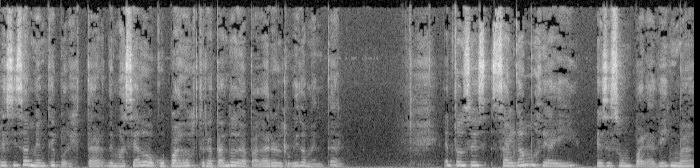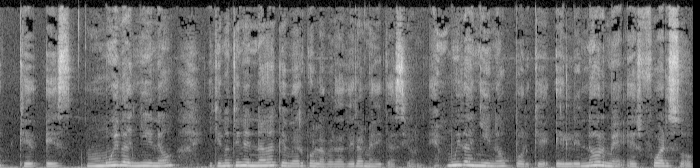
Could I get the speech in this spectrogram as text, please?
precisamente por estar demasiado ocupados tratando de apagar el ruido mental. Entonces, salgamos de ahí, ese es un paradigma que es muy dañino y que no tiene nada que ver con la verdadera meditación. Es muy dañino porque el enorme esfuerzo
